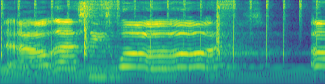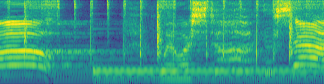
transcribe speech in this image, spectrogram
To outlast these wars. Oh, when we're stuck inside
